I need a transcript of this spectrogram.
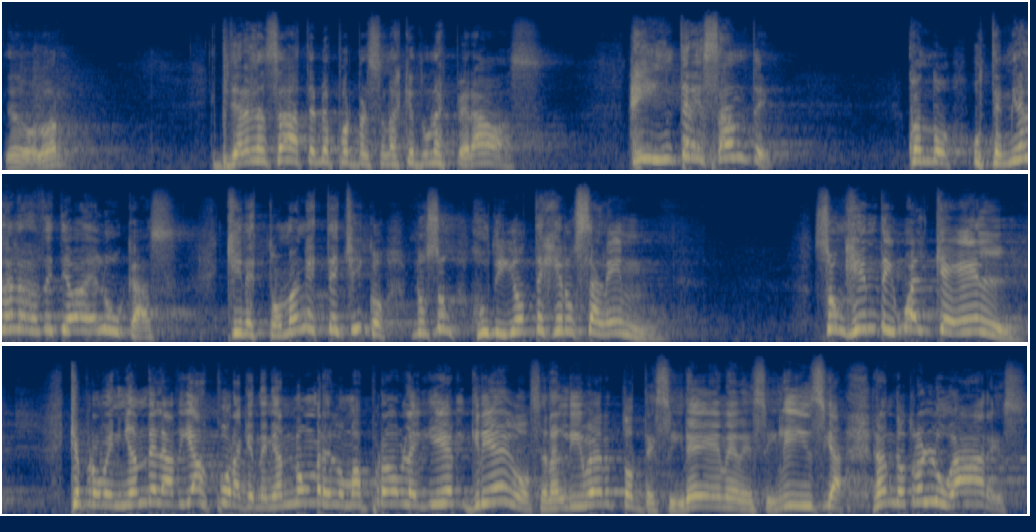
de dolor, piedras lanzadas tal vez por personas que tú no esperabas. Es interesante. Cuando usted mira la narrativa de Lucas, quienes toman a este chico no son judíos de Jerusalén. Son gente igual que él, que provenían de la diáspora, que tenían nombres lo más probable griegos. Eran libertos de Sirene, de Cilicia, eran de otros lugares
